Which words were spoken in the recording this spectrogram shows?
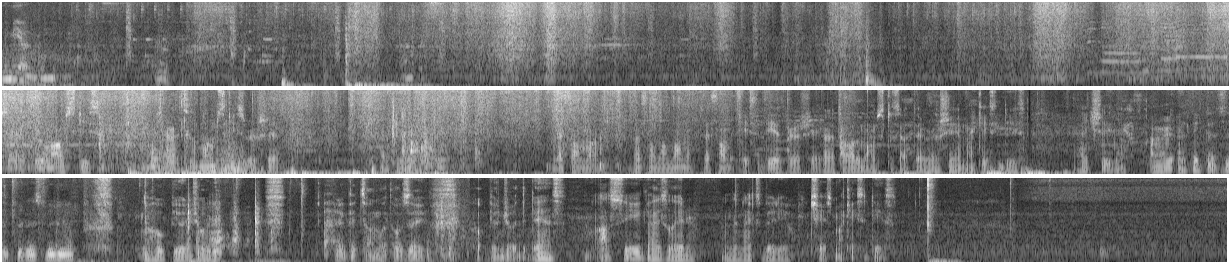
ಭೂಮಿ ಅನುಭವ Momskis. Shout out to the Momskis real shit. Thank you, man. That's on my that's on my mama. That's on the quesadillas real shit. Shout out to all the Momskis out there real shit, my quesadillas. Actually though. No. Alright, I think that's it for this video. I hope you enjoyed it. I had a good time with Jose. Hope you enjoyed the dance. I'll see you guys later in the next video. Cheers, my quesadillas.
